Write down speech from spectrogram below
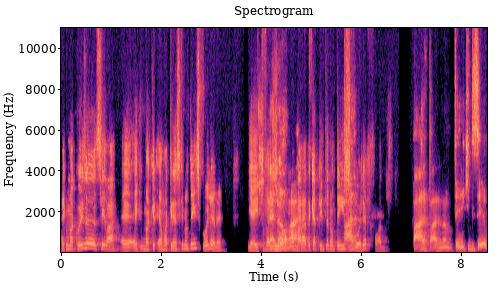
é que uma coisa, sei lá, é, é, uma, é uma criança que não tem escolha, né? E aí tu vai é, zoar não, uma parada que a pinta não tem para. escolha, é foda. Para, para, não, não tem nem que dizer.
